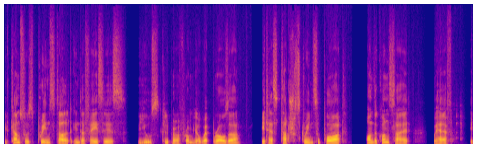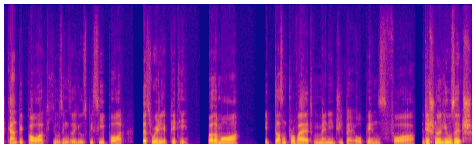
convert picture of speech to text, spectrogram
It comes with pre-installed interfaces use Klipper from your web browser. It has touch screen support. On the con side, we have it can't be powered using the USB-C port. That's really a pity. Furthermore, it doesn't provide many GPIO pins for additional usage.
